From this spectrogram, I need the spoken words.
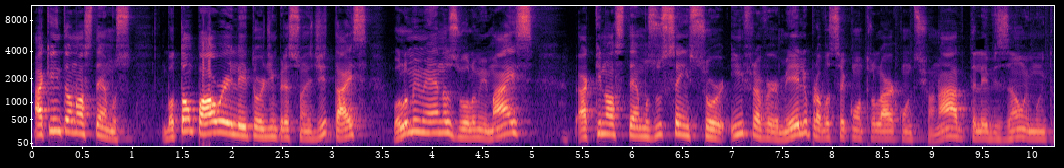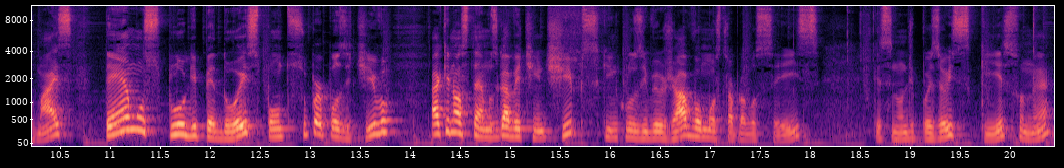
Aqui então nós temos botão power e leitor de impressões digitais, volume menos, volume mais. Aqui nós temos o sensor infravermelho para você controlar ar-condicionado, televisão e muito mais. Temos plug P2, ponto super positivo. Aqui nós temos gavetinha de chips, que inclusive eu já vou mostrar para vocês, porque senão depois eu esqueço, né?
